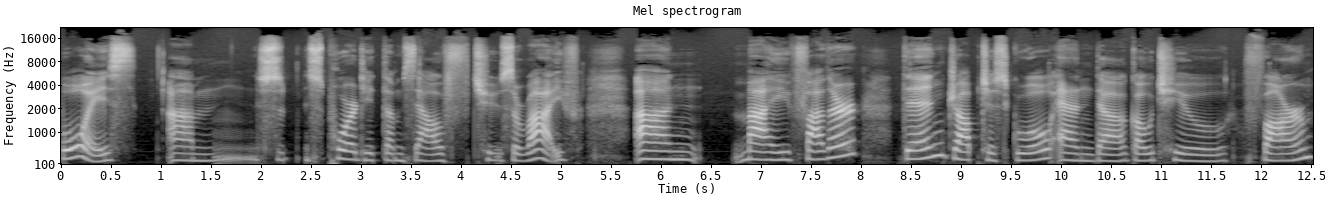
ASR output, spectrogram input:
boys um, su- supported themselves to survive. And my father then dropped to school and uh, go to farm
